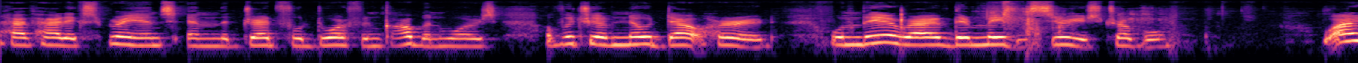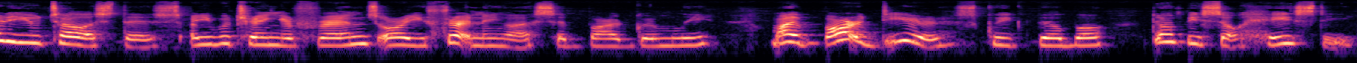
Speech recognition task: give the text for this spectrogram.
have had experience in the dreadful dwarf and goblin wars, of which you have no doubt heard. When they arrive, there may be serious trouble. Why do you tell us this? Are you betraying your friends, or are you threatening us? said Bard grimly. My Bard dear, squeaked Bilbo, don't be so hasty.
